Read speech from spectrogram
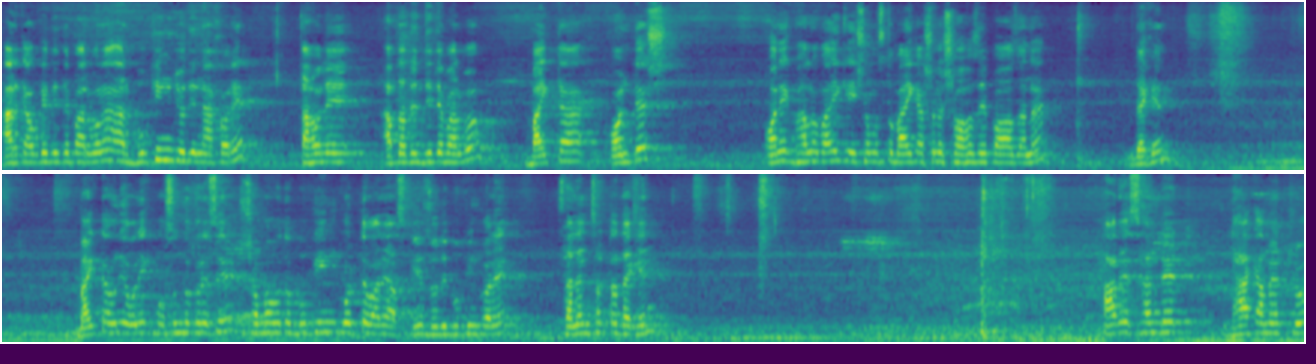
আর কাউকে দিতে পারব না। আর বুকিং যদি না করে, তাহলে আপনাদের দিতে পারব। বাইকটা অনটেস অনেক ভালো বাইক। এই সমস্ত বাইক আসলে সহজে পাওয়া যায় না। দেখেন। বাইকটা উনি অনেক পছন্দ করেছে। সম্ভবত বুকিং করতে পারে আজকে। যদি বুকিং করে। সাইলেন্সারটা দেখেন। R S hundred Dhaka metro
